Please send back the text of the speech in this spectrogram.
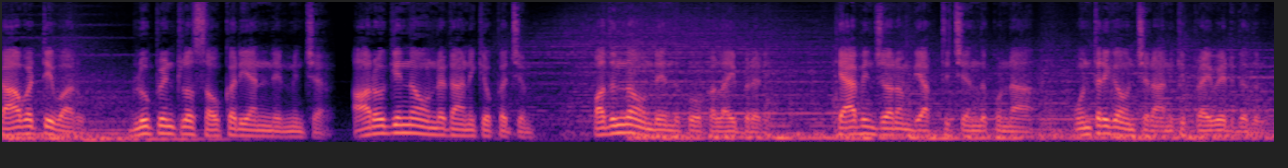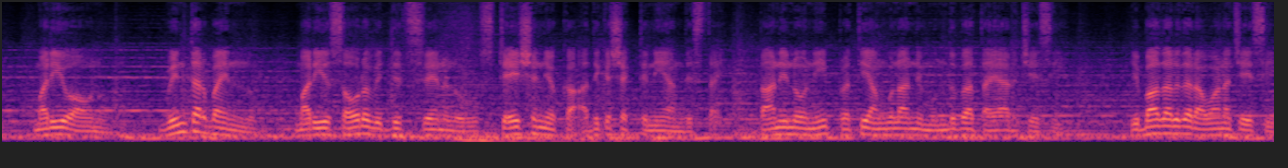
కాబట్టి వారు బ్లూ ప్రింట్లో సౌకర్యాన్ని నిర్మించారు. ఆరోగ్యంగా ఉండటానికి ఒక జిమ్ పదంగా ఉండేందుకు ఒక లైబ్రరీ క్యాబిన్ జ్వరం వ్యాప్తి చెందకుండా ఒంటరిగా ఉంచడానికి ప్రైవేట్ గదులు మరియు అవును విండ్ టర్బైన్లు మరియు సౌర విద్యుత్ శ్రేణులు స్టేషన్ యొక్క అధిక శక్తిని అందిస్తాయి. దానిలోని ప్రతి అంగుళాన్ని ముందుగా తయారు చేసి విభాగాలుగా రవాణా చేసి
